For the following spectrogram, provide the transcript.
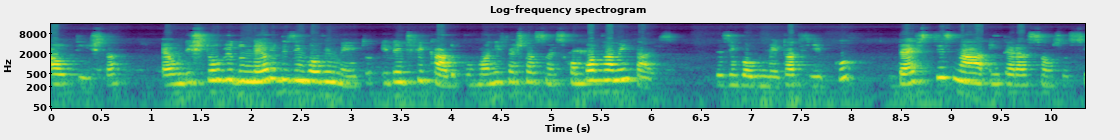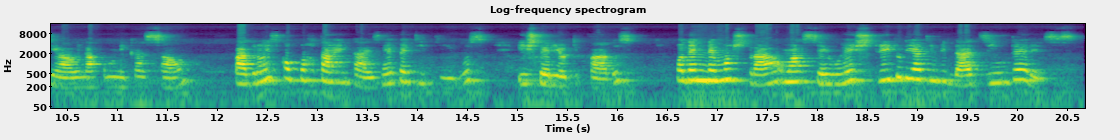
autista, é um distúrbio do neurodesenvolvimento identificado por manifestações comportamentais, desenvolvimento atípico, déficits na interação social e na comunicação, padrões comportamentais repetitivos e estereotipados, podendo demonstrar um acervo restrito de atividades e interesses.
